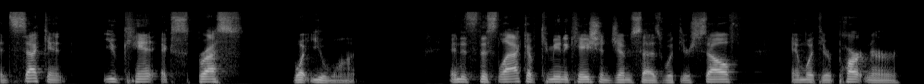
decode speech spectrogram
And second, you can't express what you want. And it's this lack of communication, Jim says, with yourself and with your partner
